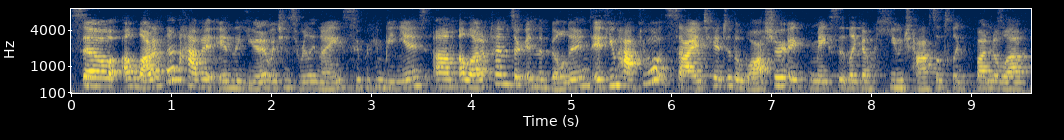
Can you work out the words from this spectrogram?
so a lot of them have it in the unit, which is really nice, super convenient. Um, a lot of times they're in the building. If you have to go outside to get to the washer, it makes it like a huge hassle to like bundle up,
